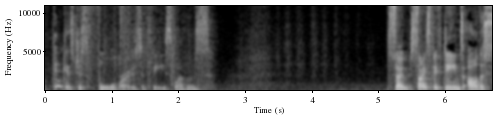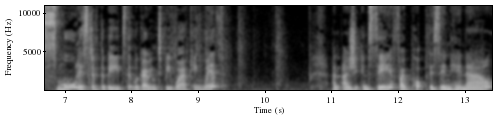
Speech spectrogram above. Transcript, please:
I think it's just four rows of these ones. So size 15s are the smallest of the beads that we're going to be working with. And as you can see, if I pop this in here now,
